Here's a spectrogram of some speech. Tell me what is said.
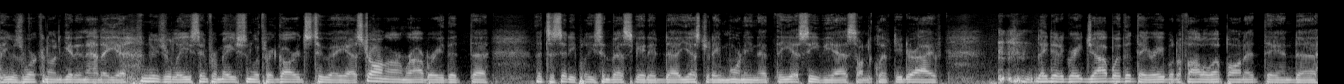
He was working on getting out a news release information with regards to a, uh strong arm robbery that that the city police investigated yesterday morning at the CVS on Clifty Drive. they did a great job with it. They were able to follow up on it and uh,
